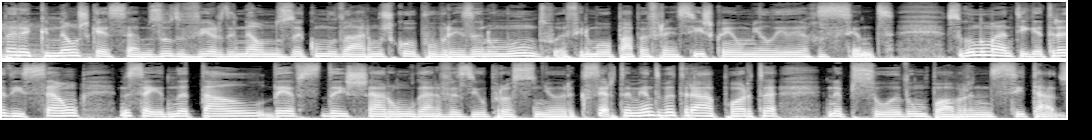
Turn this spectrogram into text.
Para que não esqueçamos o dever de não nos acomodarmos com a pobreza no mundo, afirmou o Papa Francisco em homilia recente. Segundo uma antiga tradição, na ceia de Natal deve-se deixar um lugar vazio para o Senhor, que certamente baterá à porta na pessoa de um pobre necessitado.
